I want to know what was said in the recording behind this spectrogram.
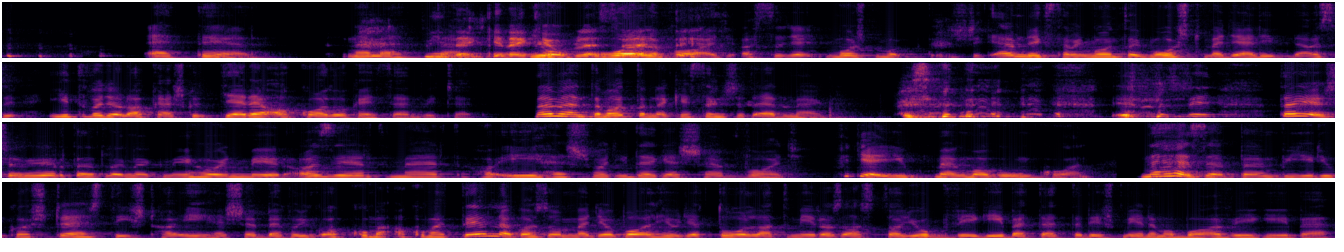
Ettél? Nem ettem. Mindenkinek Jó, jobb lesz. Hol ettél. vagy? Azt mondja, most, most, emlékszem, hogy mondta, hogy most megy el itt, de azt mondja, itt vagy a lakás, gyere, akkor adok egy szendvicset. Nem mentem, adtam neki egy szendvicset, edd meg. és, és teljesen értetlenek néha, hogy miért. Azért, mert ha éhes vagy, idegesebb vagy. Figyeljünk meg magunkon nehezebben bírjuk a stresszt is, ha éhesebbek vagyunk, akkor már, akkor már tényleg azon megy a balhé, hogy a tollat miért az asztal jobb végébe tetted, és miért nem a bal végébe.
